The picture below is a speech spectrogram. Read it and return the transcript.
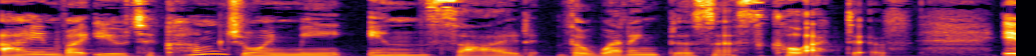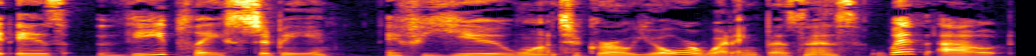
I invite you to come join me inside the Wedding Business Collective. It is the place to be if you want to grow your wedding business without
